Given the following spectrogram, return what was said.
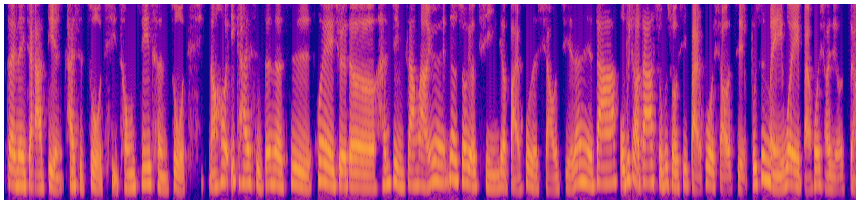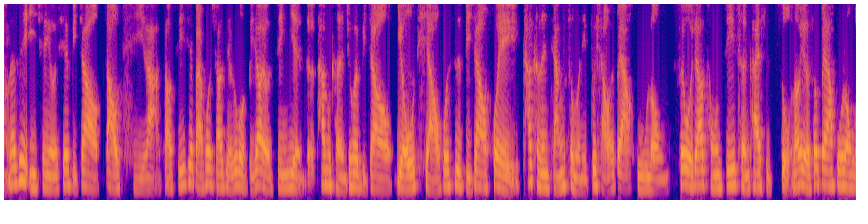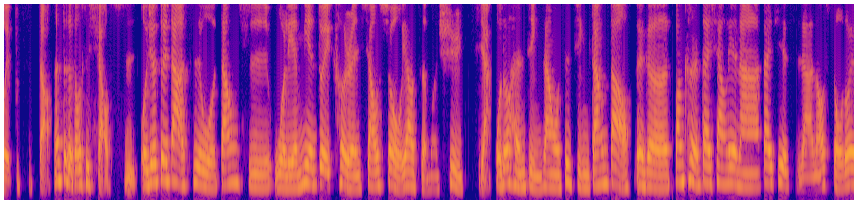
在那家店开始做起，从基层做起。然后一开始真的是会觉得很紧张啦，因为那时候有请一个百货的小。姐，但是大家我不晓得大家熟不熟悉百货小姐，不是每一位百货小姐都这样，但是以前有一些比较早期啦，早期一些百货小姐如果比较有经验的，他们可能就会比较油条，或是比较会，他可能讲什么你不晓会被他糊弄，所以我就要从基层开始做，然后有时候被他糊弄我也不知道，那这个都是小事。我觉得最大的是我当时我连面对客人销售要怎么去讲，我都很紧张，我是紧张到那个帮客人戴项链啊，戴戒指啊，然后手都。会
